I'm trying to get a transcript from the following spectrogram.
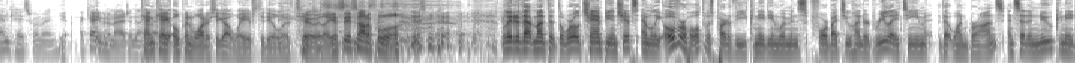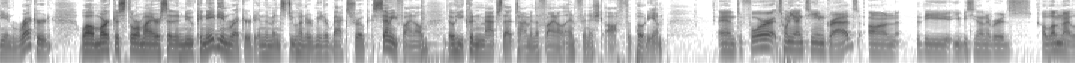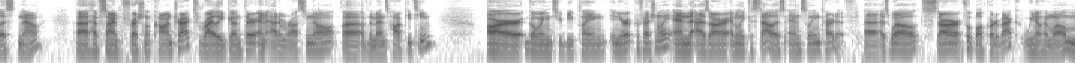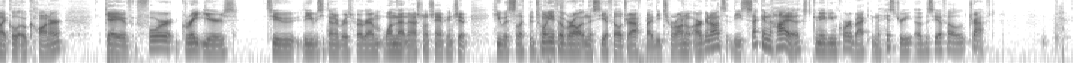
10k swimming. Yeah. I can't even imagine that. 10k open water, so you got waves to deal with too. Like it's it's not a pool. Later that month at the World Championships, Emily Overholt was part of the Canadian women's 4x200 relay team that won bronze and set a new Canadian record, while Marcus Thormeyer set a new Canadian record in the men's 200 meter backstroke semifinal, though he couldn't match that time in the final and finished off the podium. And for 2019 grads on the UBC Thunderbirds alumni list now uh, have signed professional contracts. Riley Gunther and Adam Rossignol uh, of the men's hockey team are going to be playing in Europe professionally, and as are Emily Costalis and Celine Tardif. Uh, as well, star football quarterback, we know him well, Michael O'Connor, gave four great years to the UBC Thunderbirds program, won that national championship. He was selected 20th overall in the CFL draft by the Toronto Argonauts, the second highest Canadian quarterback in the history of the CFL draft.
